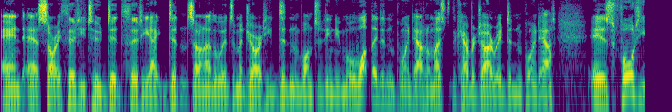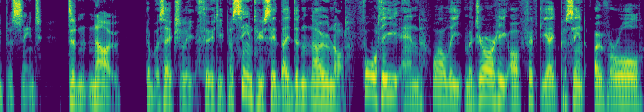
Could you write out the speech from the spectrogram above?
And, uh, sorry, 32 did, 38 didn't. So, in other words, a majority didn't want it anymore. What they didn't point out, or most of the coverage I read didn't point out, is 40% didn't know. It was actually 30% who said they didn't know, not 40, and while the majority of 58% overall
